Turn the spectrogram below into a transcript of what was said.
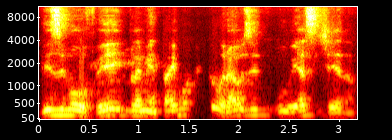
desenvolver, implementar e monitorar o ESG, não?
